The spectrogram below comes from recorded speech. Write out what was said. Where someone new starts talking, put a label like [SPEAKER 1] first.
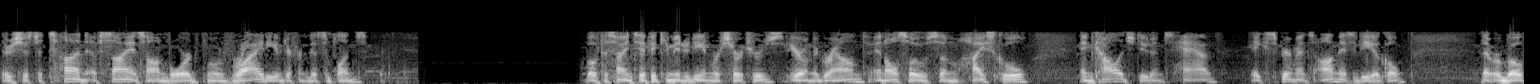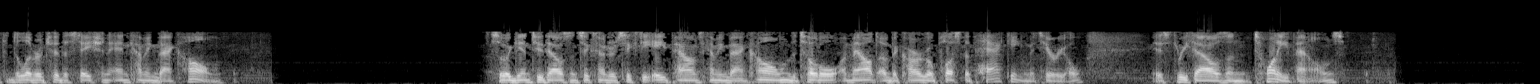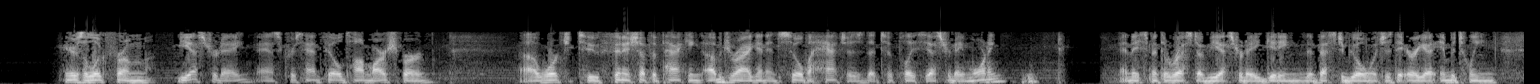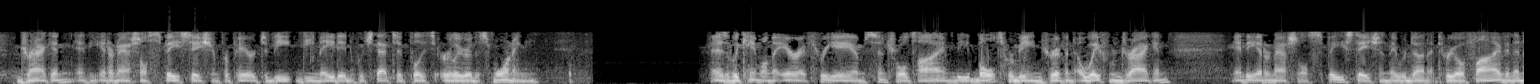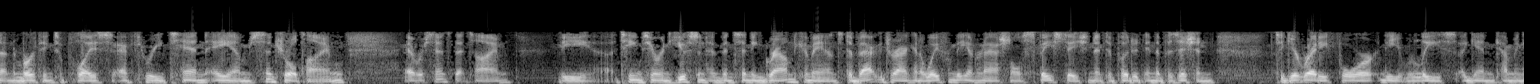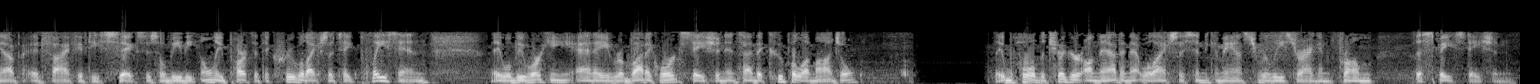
[SPEAKER 1] There's just a ton of science on board from a variety of different disciplines. Both the scientific community and researchers here on the ground, and also some high school and college students have experiments on this vehicle that were both delivered to the station and coming back home. So again, 2,668 pounds coming back home. The total amount of the cargo plus the packing material is 3,020 pounds. Here's a look from yesterday as Chris Hadfield, Tom Marshburn uh, worked to finish up the packing of Dragon and seal the hatches that took place yesterday morning. And they spent the rest of yesterday getting the vestibule, which is the area in between Dragon and the International Space Station, prepared to be demated, which that took place earlier this morning. As we came on the air at 3 a.m. Central Time, the bolts were being driven away from Dragon and the International Space Station. They were done at 3.05, and then unberthing took place at 3.10 a.m. Central Time. Ever since that time, the uh, teams here in Houston have been sending ground commands to back Dragon away from the International Space Station and to put it in a position to get ready for the release, again coming up at 5.56. This will be the only part that the crew will actually take place in. They will be working at a robotic workstation inside the cupola module. They will pull the trigger on that, and that will actually send commands to release Dragon from the space station.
